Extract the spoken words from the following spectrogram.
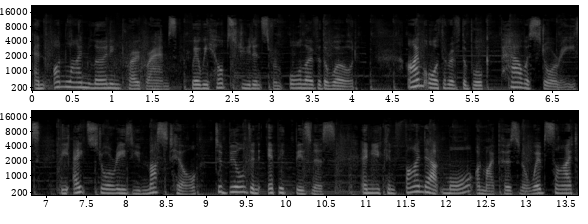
and online learning programs where we help students from all over the world. I'm author of the book Power Stories The Eight Stories You Must Tell to Build an Epic Business. And you can find out more on my personal website,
